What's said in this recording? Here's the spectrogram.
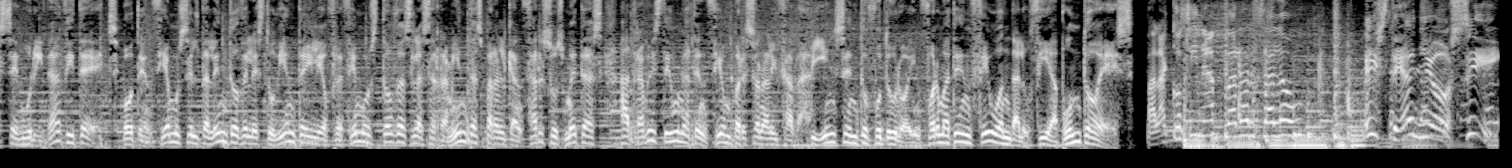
seguridad y tech. Potenciamos el talento del estudiante y le ofrecemos todas las herramientas para alcanzar sus metas a través de una atención personalizada. Piensa en tu futuro, infórmate en ceuandalucía.es. Para la cocina, para el salón. Este año sí,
